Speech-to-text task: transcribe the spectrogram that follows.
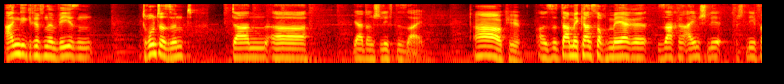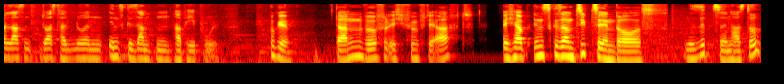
angegriffenen Wesen drunter sind, dann äh, ja, dann schläft es ein. ah, okay. Also damit kannst du auch mehrere Sachen einschläfern lassen. Du hast halt nur einen insgesamten HP-Pool. Okay. Dann würfel ich 5d8. Ich habe insgesamt 17 draus. Eine 17 hast du?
